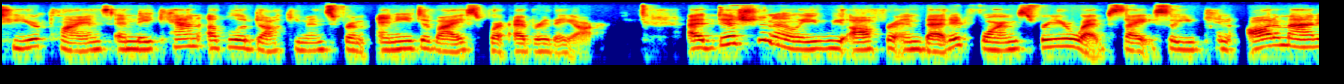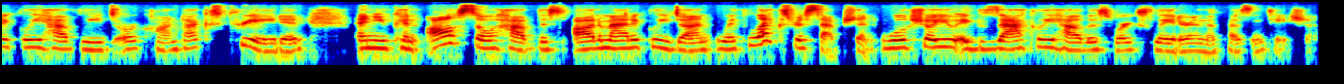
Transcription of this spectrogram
to your clients and they can upload documents from any device wherever they are. Additionally, we offer embedded forms for your website so you can automatically have leads or contacts created. And you can also have this automatically done with Lex Reception. We'll show you exactly how this works later in the presentation.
